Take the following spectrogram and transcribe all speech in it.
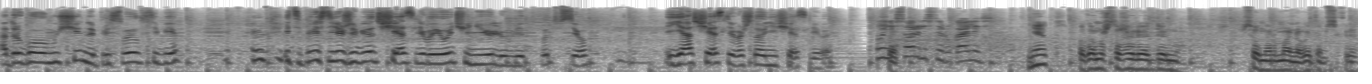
от другого мужчины и присвоил себе. И теперь с ней живет счастливо и очень ее любит. Вот все. И я счастлива, что они счастливы. Вы не ссорились, не ругались? Нет, потому что жили отдельно. Все нормально, в этом секрет.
